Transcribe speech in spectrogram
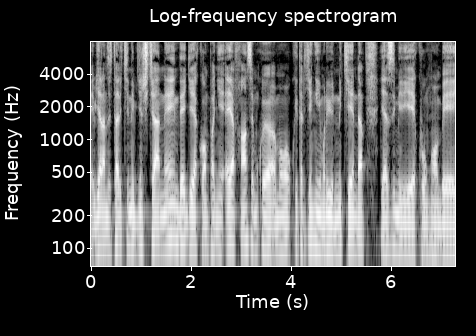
Ibyaranze itariki ni byinshi cyane indege ya kompanyi Air France ku itariki nk'iyi muri bibiri n'icyenda yazimiriye ku nkombe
